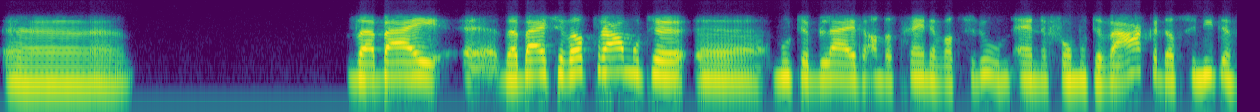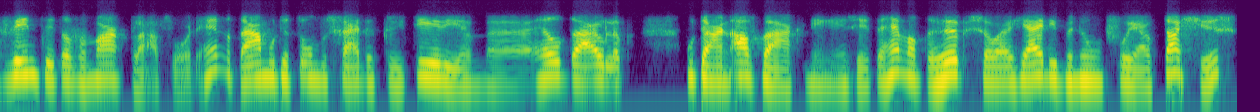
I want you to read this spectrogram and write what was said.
Uh, waarbij, waarbij ze wel trouw moeten, moeten blijven aan datgene wat ze doen. En ervoor moeten waken dat ze niet een Vinted of een marktplaats worden. Hè? Want daar moet het onderscheidend criterium heel duidelijk, moet daar een afbakening in zitten. Hè? Want de hubs, zoals jij die benoemt voor jouw tasjes,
